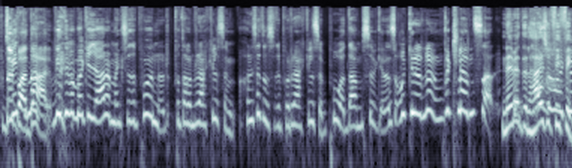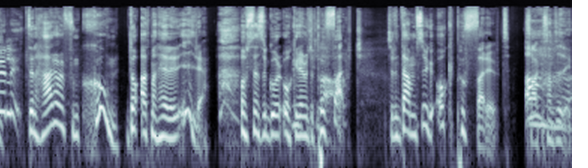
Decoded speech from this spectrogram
Du vet, bara du man, där. vet du vad man kan göra? Man kan sätta på en, på tal om rökelse, har ni sett att de sätter på rökelse på dammsugaren så åker den runt och klänsar? Nej men den här är så fiffig. gulligt. Den här har en funktion, då, att man häller i det och sen så går, åker den runt och puffar. Så den dammsuger och puffar ut saker Ah. samtidigt.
